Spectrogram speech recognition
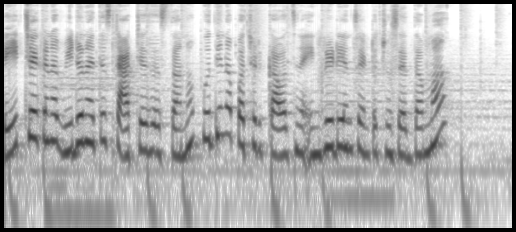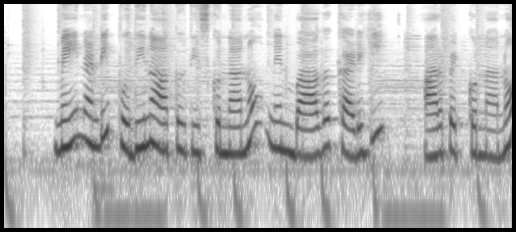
లేట్ చేయకుండా వీడియోనైతే స్టార్ట్ చేసేస్తాను. పుదీనా పచ్చడికి కావాల్సిన ఇంగ్రీడియంట్స్ ఏంటో చూసేద్దామా? మెయిన్ అండి పుదీనా ఆకులు తీసుకున్నాను. నేను బాగా కడిగి ఆరబెట్టుకున్నాను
